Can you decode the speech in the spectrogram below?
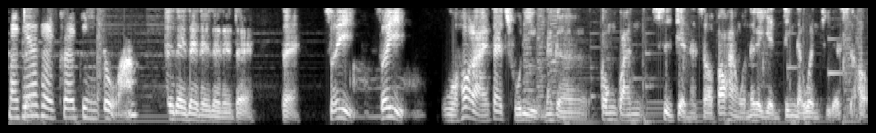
每天都可以追进度啊。对对对对对对对对，所以所以。我后来在处理那个公关事件的时候，包含我那个眼睛的问题的时候，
